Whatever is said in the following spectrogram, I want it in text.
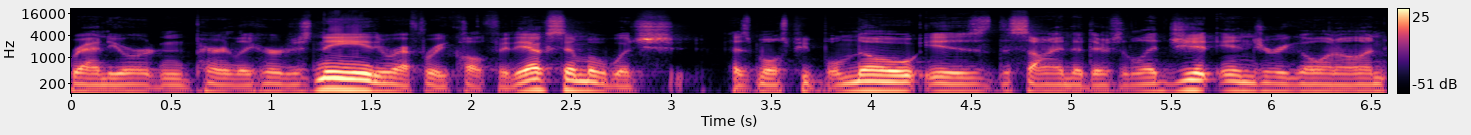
Randy Orton apparently hurt his knee. The referee called for the X symbol, which, as most people know, is the sign that there's a legit injury going on.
